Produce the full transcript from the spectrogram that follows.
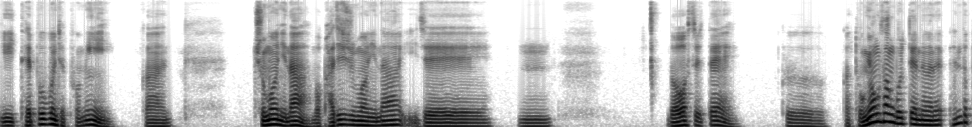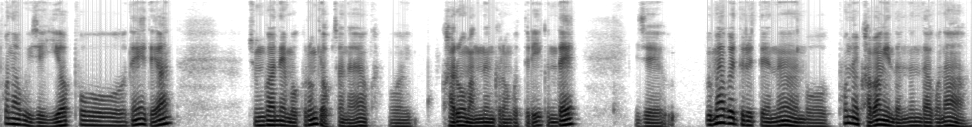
이 대부분 제품이 그러니까 주머니나 뭐 바지 주머니나 이제 음 넣었을 때그 그러니까 동영상 볼 때는 핸드폰하고 이제 이어폰에 대한 중간에 뭐 그런 게 없잖아요. 가뭐 가로 막는 그런 것들이. 근데 이제 음악을 들을 때는 뭐 폰을 가방에 넣는다거나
